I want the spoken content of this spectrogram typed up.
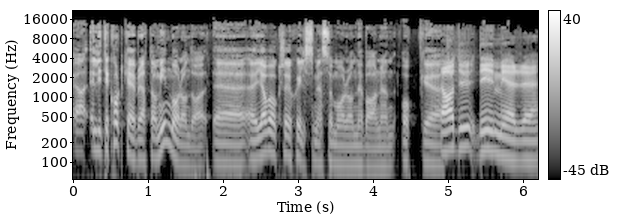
ja, lite kort kan jag berätta om min morgon då. Eh, jag var också i skilsmässomorgon med barnen och eh, Ja, du, det är ju mer eh,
